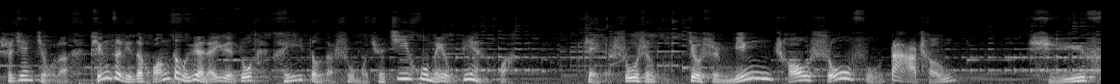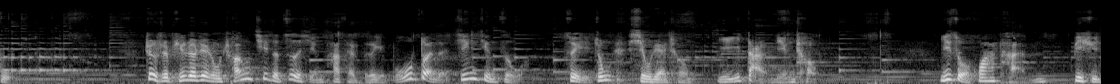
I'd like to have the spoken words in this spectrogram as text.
时间久了，瓶子里的黄豆越来越多，黑豆的数目却几乎没有变化。这个书生就是明朝首辅大臣徐复，正是凭着这种长期的自省，他才得以不断的精进自我，最终修炼成一代名臣。一座花坛必须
